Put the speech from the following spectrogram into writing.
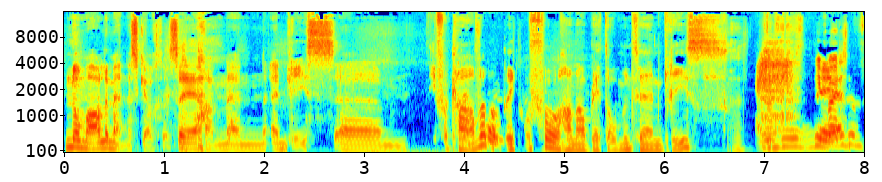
normale mennesker så er han en, en gris. Um, De forklarer vel aldri hvorfor han har blitt om til en gris. Nei, De, de bare sånn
